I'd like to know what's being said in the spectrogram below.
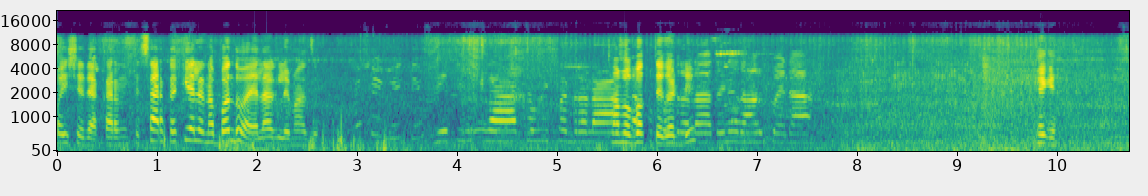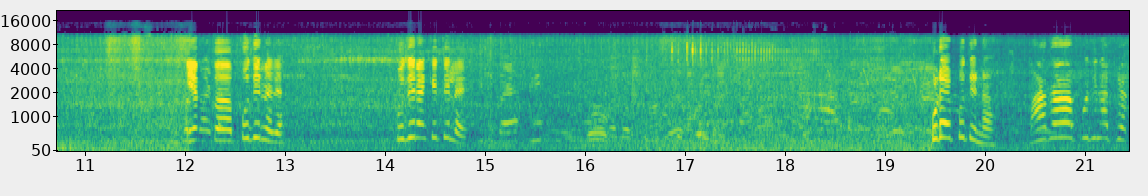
पैसे द्या कारण ते सारखं केलं ना बंद व्हायला लागले माझं. थांबा, बघते गड्डी. हे घे. एक पुदिना द्या. पुदिना कितीला आहे? कुठे आहे पुदिना? माझा पुदिना फेक.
